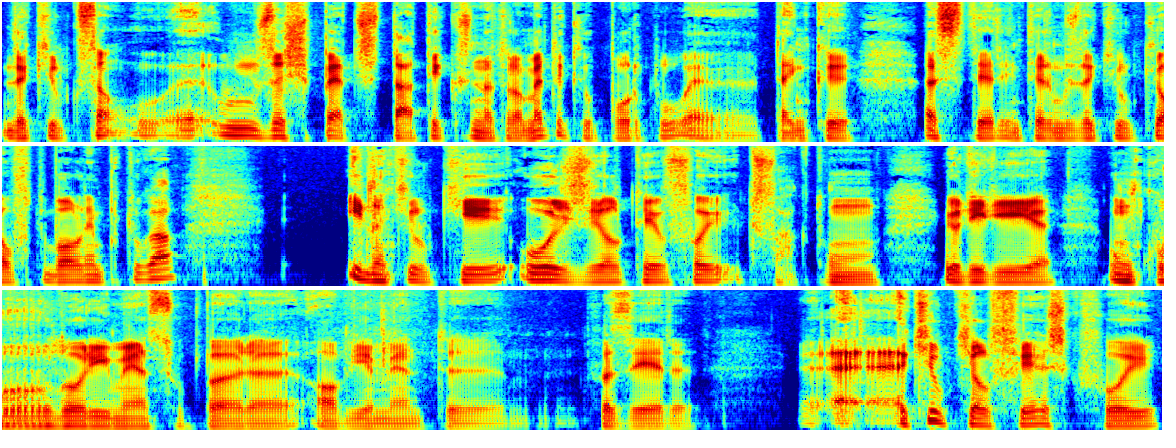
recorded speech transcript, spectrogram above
daquilo que são eh, os aspectos táticos, naturalmente, que o Porto é, tem que aceder em termos daquilo que é o futebol em Portugal. E naquilo que hoje ele teve foi, de facto, um, eu diria, um corredor imenso para, obviamente, fazer eh, aquilo que ele fez, que foi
